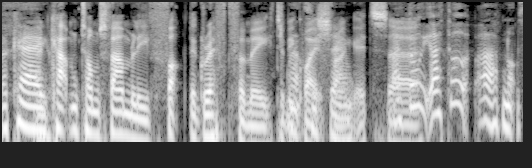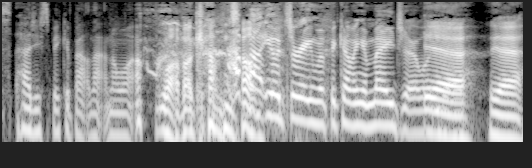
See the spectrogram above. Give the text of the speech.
okay. and Captain Tom's family fucked the grift for me. To be That's quite frank, it's. Uh, I thought I thought I've not heard you speak about that in a while. what about Captain Tom? about your dream of becoming a major. Yeah, day. yeah.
